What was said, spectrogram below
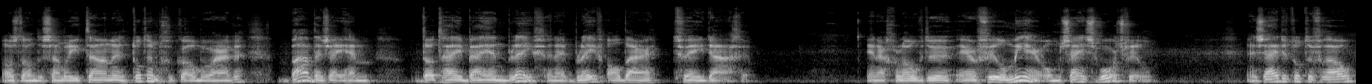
Als dan de Samaritanen tot hem gekomen waren, baden zij hem dat hij bij hen bleef, en hij bleef al daar twee dagen. En er geloofde er veel meer om zijn woords wil. En zeide tot de vrouw:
